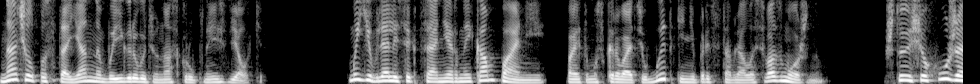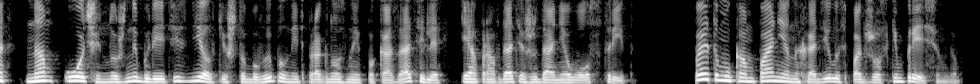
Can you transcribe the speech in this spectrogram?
начал постоянно выигрывать у нас крупные сделки. Мы являлись акционерной компанией, поэтому скрывать убытки не представлялось возможным. Что еще хуже, нам очень нужны были эти сделки, чтобы выполнить прогнозные показатели и оправдать ожидания Уолл-стрит. Поэтому компания находилась под жестким прессингом.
